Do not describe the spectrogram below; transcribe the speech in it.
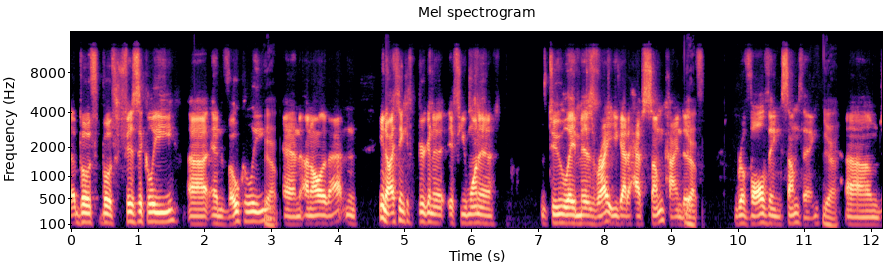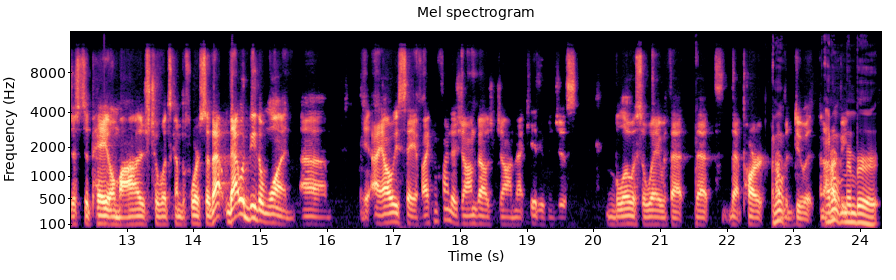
uh, both both physically uh, and vocally Yeah. and and all of that. And you know, I think if you're gonna if you want to do Les Mis right, you got to have some kind of revolving something yeah um, just to pay homage to what's come before. So that that would be the one. Um, I always say if I can find a Jean Valjean, that kid who can just blow us away with that that that part, I I, would do it. I don't remember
